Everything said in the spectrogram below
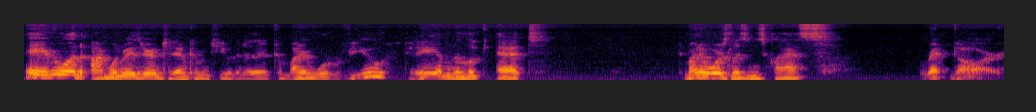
Hey everyone, I'm Windrazor, and today I'm coming to you with another Combiner War review. Today I'm going to look at Combiner Wars Legends class Wreck-Gar.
